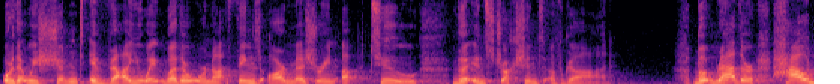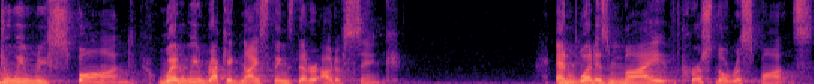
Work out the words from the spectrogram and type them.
or that we shouldn't evaluate whether or not things are measuring up to the instructions of God. But rather, how do we respond when we recognize things that are out of sync? And what is my personal response,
